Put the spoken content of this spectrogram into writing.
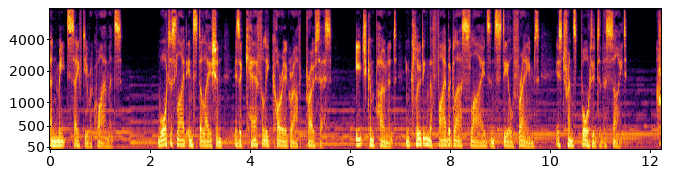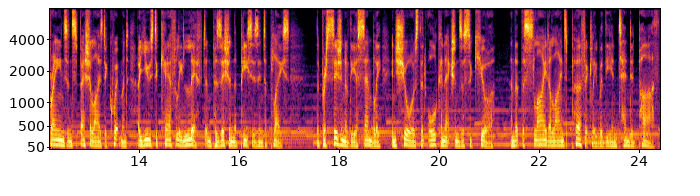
and meet safety requirements. Waterslide installation is a carefully choreographed process. Each component, including the fiberglass slides and steel frames, is transported to the site. Cranes and specialized equipment are used to carefully lift and position the pieces into place, the precision of the assembly ensures that all connections are secure and that the slide aligns perfectly with the intended path.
